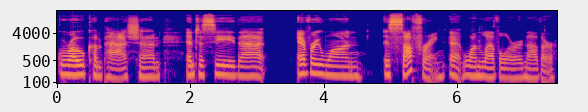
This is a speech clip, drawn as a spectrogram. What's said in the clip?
grow compassion and to see that everyone is suffering at one level or another.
